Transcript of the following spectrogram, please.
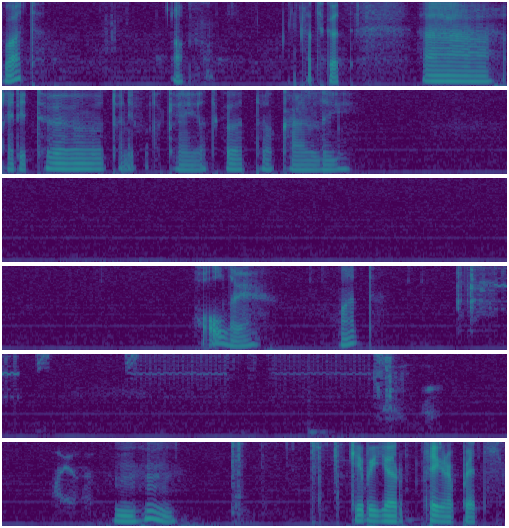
What? Oh, that's good. Uh, 82, 20. Okay, that's good. Oh, Kylie. Holder? What? Mm-hmm. Give me your fingerprints.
